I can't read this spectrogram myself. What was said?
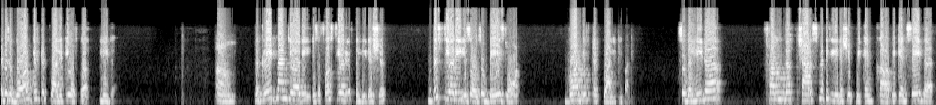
It is a God-gifted quality of the leader. Um, the great man theory is the first theory of the leadership. This theory is also based on God-gifted quality. So the leader from the charismatic leadership, we can uh, we can say that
